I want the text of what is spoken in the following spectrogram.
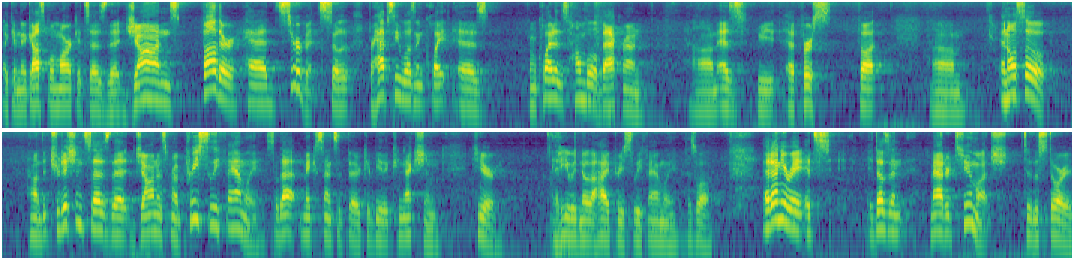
like in the Gospel Mark, it says that John's father had servants. So perhaps he wasn't quite as, from quite as humble a background um, as we at first thought. Um, and also, uh, the tradition says that John is from a priestly family, so that makes sense that there could be the connection here, that he would know the high priestly family as well. At any rate, it's, it doesn't matter too much to the story.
